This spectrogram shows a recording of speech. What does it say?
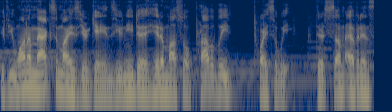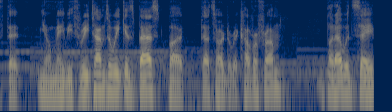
If you want to maximize your gains, you need to hit a muscle probably twice a week. There's some evidence that, you know, maybe three times a week is best, but that's hard to recover from. But I would say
